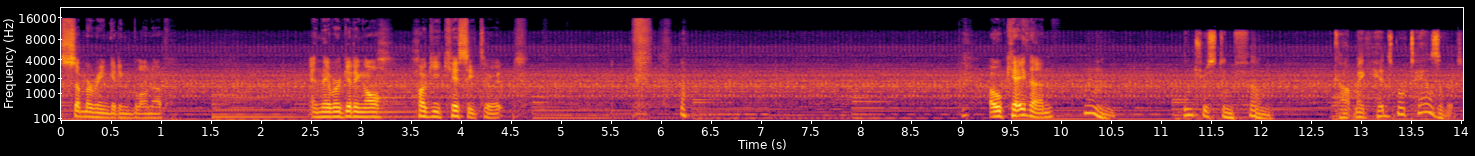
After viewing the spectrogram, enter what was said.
submarine getting blown up. And they were getting all huggy kissy to it. Okay then. Hmm. Interesting film. Can't make heads nor tails of it.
